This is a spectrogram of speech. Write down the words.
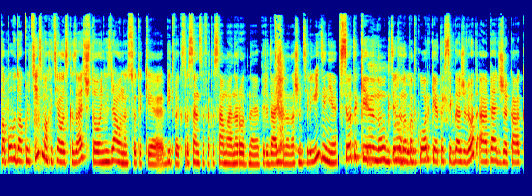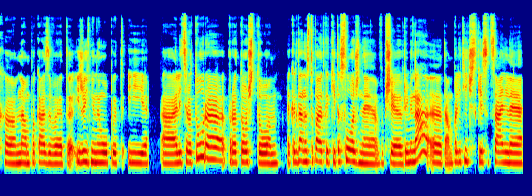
По поводу оккультизма хотела сказать, что не зря у нас все таки «Битва экстрасенсов» — это самая народная передача на нашем телевидении. все таки ну, где-то на подкорке это всегда живет, а опять же, как э, нам показывает и жизненный опыт, и э, литература, про то, что когда наступают какие-то сложные вообще времена, э, там политические, социальные,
